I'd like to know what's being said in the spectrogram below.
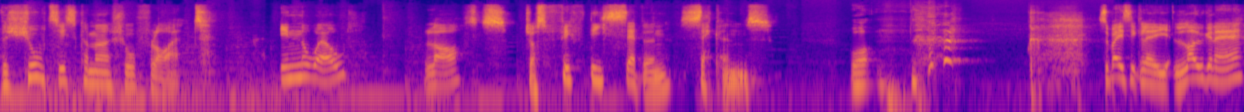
The shortest commercial flight in the world lasts just 57 seconds. What? So basically, Loganair,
